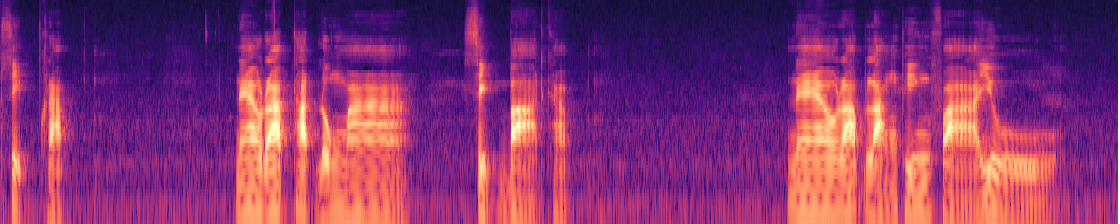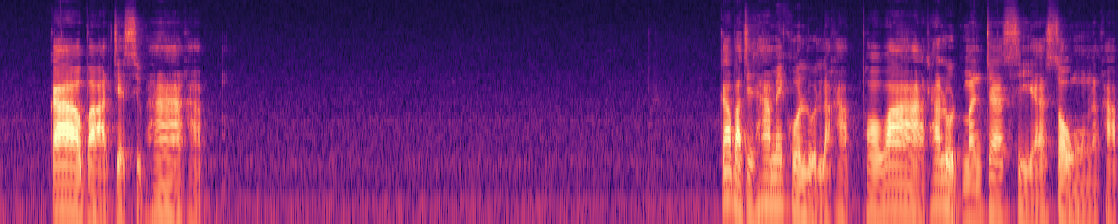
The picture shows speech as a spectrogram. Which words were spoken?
30 ครับ แนวรับถัดลงมา 10 บาทครับ แนวรับหลังพิงฝาอยู่ 9 บาท 75 ครับ 9บาท75ไม่ควรหลุดแล้วครับ เพราะว่าถ้าหลุดมันจะเสียทรงนะครับ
